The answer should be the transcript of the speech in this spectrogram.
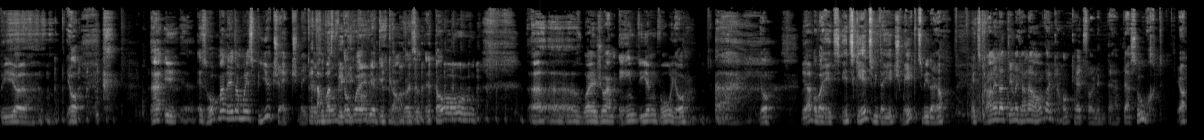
Bier, ja. Nein, ich, es hat mir nicht einmal das Bier gescheit geschmeckt. Ja, warst da, da war krank. ich wirklich krank. Also da, äh, äh, war ich schon am Ende irgendwo, ja. Äh, ja. Ja. Aber jetzt, jetzt geht's wieder, jetzt schmeckt's wieder, ja. Jetzt kann ich natürlich einer anderen Krankheit fallen, der, der Sucht, ja.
